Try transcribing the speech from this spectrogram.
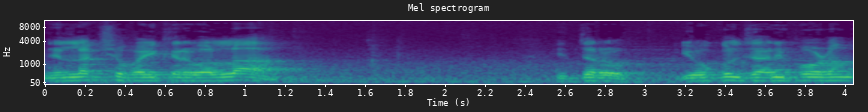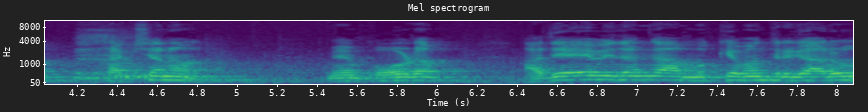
నిర్లక్ష్య వైఖరి వల్ల ఇద్దరు యువకులు చనిపోవడం తక్షణం మేము పోవడం. అదేవిధంగా ముఖ్యమంత్రి గారు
